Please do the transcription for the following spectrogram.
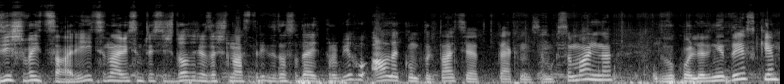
Зі Швейцарії. Ціна 8 тисяч доларів за 16 рік, 99 пробігу, але комплектація Техніця максимальна, двоколірні диски,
